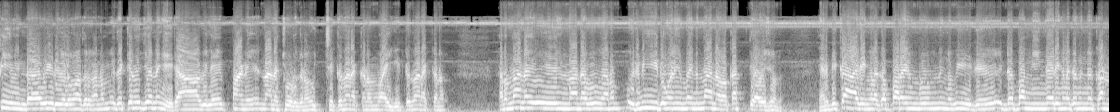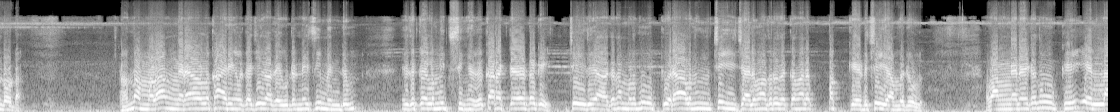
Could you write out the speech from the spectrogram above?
ടീമിന്റെ വീടുകൾ മാത്രം. കാരണം ഇതൊക്കെയെന്ന് വെച്ചിട്ടുണ്ടെങ്കിൽ രാവിലെ പണി നനച്ചു കൊടുക്കണം ഉച്ചയ്ക്ക് നനക്കണം വൈകിട്ട് നനക്കണം. കാരണം നന നനവ് കാരണം ഒരു വീട് പണിയുമ്പോൾ അതിന് നനവൊക്കെ അത്യാവശ്യമാണ്. ഞാനിപ്പോൾ ഈ കാര്യങ്ങളൊക്കെ പറയുമ്പോൾ നിങ്ങൾ വീടിന്റെ ഭംഗിയും കാര്യങ്ങളൊക്കെ നിങ്ങൾ കണ്ടോട്ടെ. അത് നമ്മൾ അങ്ങനെയുള്ള കാര്യങ്ങളൊക്കെ ചെയ്ത് അതേകൂട്ട് തന്നെ സിമെന്റും ഇതൊക്കെയുള്ള മിക്സിംഗ് ഒക്കെ കറക്റ്റ് ആയിട്ടൊക്കെ ചെയ്ത് അതൊക്കെ നമ്മൾ നോക്കി ഒരാൾ നിന്ന് ചെയ്യിച്ചാൽ മാത്രമേ ഇതൊക്കെ നല്ല പക്കയായിട്ട് ചെയ്യാൻ പറ്റുള്ളൂ. അപ്പൊ അങ്ങനെയൊക്കെ നോക്കി എല്ലാ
